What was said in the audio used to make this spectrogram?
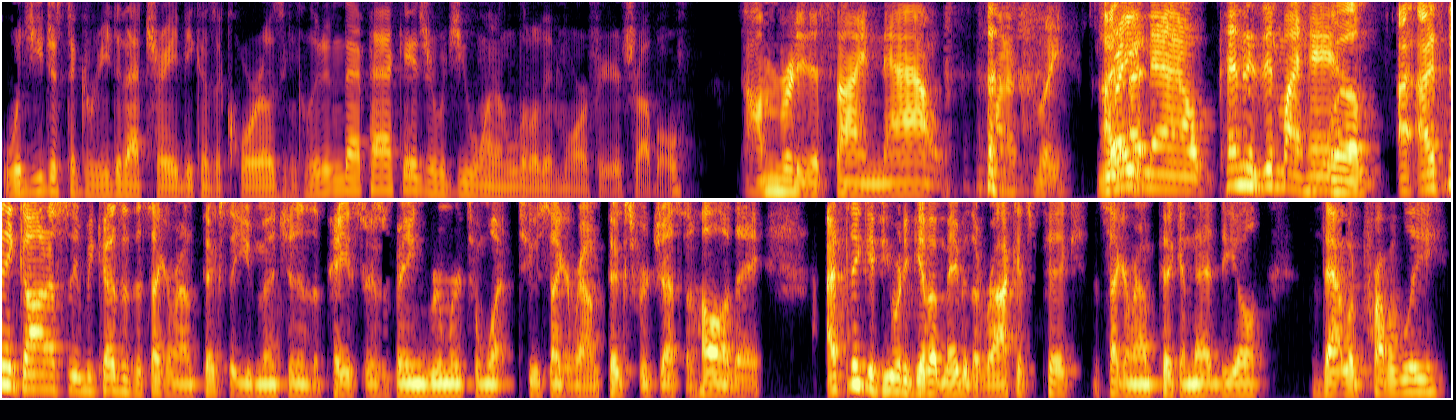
Would you just agree to that trade because Okoro is included in that package, or would you want a little bit more for your trouble? I'm ready to sign now, honestly. right I, I, now, pen is in my hand. Well, I, I, think honestly, because of the second round picks that you mentioned and the Pacers being rumored to want two second round picks for Justin Holiday, I think if you were to give up maybe the Rockets pick, the second round pick in that deal, that would probably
